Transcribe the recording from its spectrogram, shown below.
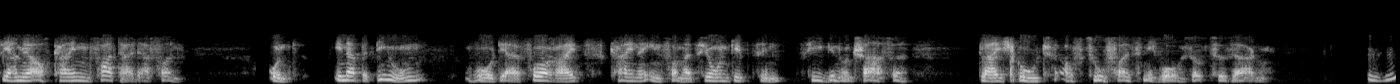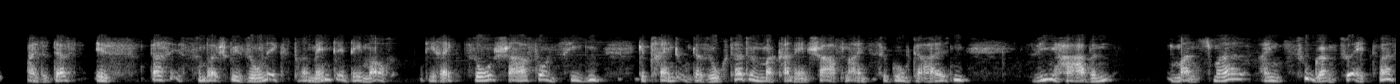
sie haben ja auch keinen Vorteil davon. Und in einer Bedingung, wo der Vorreiz keine Information gibt, sind Ziegen und Schafe gleich gut auf Zufallsniveau sozusagen. Mhm. Also das ist, das ist zum Beispiel so ein Experiment, in dem man auch direkt so Schafe und Ziegen getrennt untersucht hat und man kann den Schafen eins zugute halten. Sie haben manchmal einen Zugang zu etwas,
